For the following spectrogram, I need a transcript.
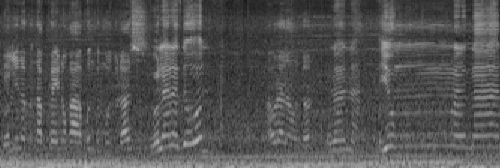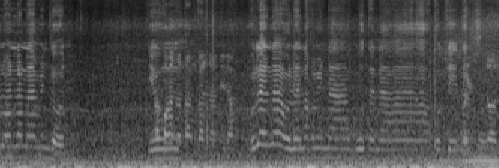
Yun yung na, na-preno kahapon, dumudulas. Wala na doon? Ah, wala na ako doon. Wala na. Yung na, na anuhan lang namin doon. Yung... Baka natanggal na nila. wala na, wala na kami nabutan na container Birds doon.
